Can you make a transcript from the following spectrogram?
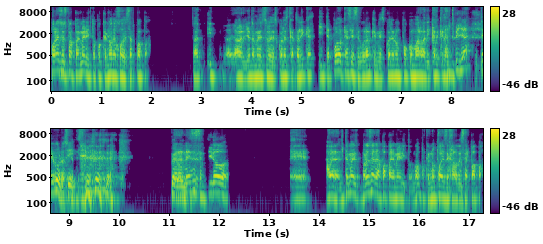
por eso es Papa emérito, porque no dejó de ser Papa. O sea, a ver, yo también estuve en escuelas católicas y te puedo casi asegurar que mi escuela era un poco más radical que la tuya. Seguro, sí. Pero en ese sentido, eh, a ver, el tema es, por eso era papa emérito, ¿no? Porque no puedes dejar de ser papa.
